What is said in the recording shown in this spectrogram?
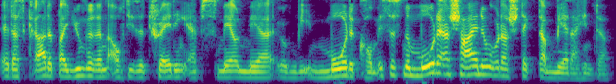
äh, dass gerade bei Jüngeren auch diese Trading-Apps mehr und mehr irgendwie in Mode kommen? Ist es eine Modeerscheinung oder steckt da mehr dahinter?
